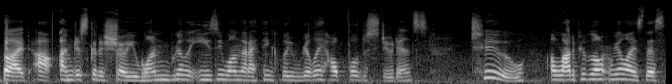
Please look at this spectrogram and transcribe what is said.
but uh, I'm just going to show you one really easy one that I think will be really helpful to students. Two, a lot of people don't realize this,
